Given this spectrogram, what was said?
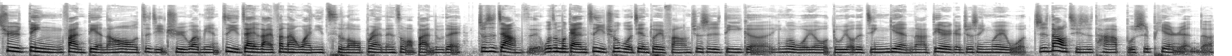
去订饭店，然后自己去外面，自己再来芬兰玩一次喽，不然能怎么办？对不对？就是这样子。我怎么敢自己出国见对方？就是第一个，因为我有独游的经验；那第二个，就是因为我知道其实他不是骗人的，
